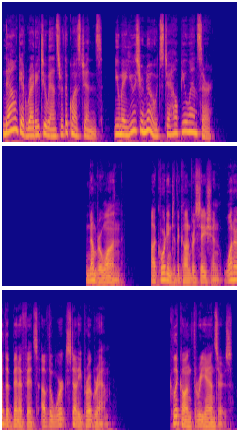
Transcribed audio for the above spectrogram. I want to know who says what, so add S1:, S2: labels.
S1: Now get ready to answer the questions. You may use your notes to help you answer.
S2: Number 1. According to the conversation, what are the benefits of the work study program? Click on three answers.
